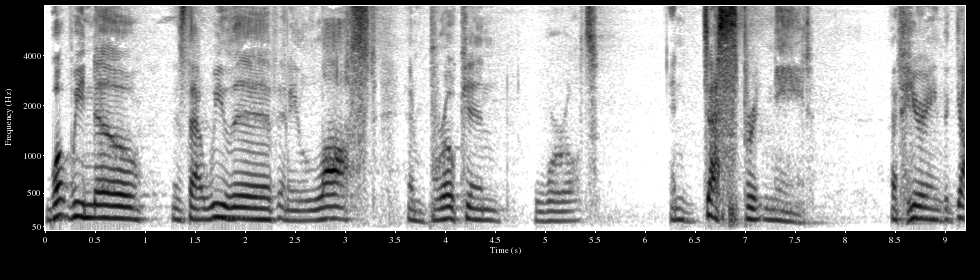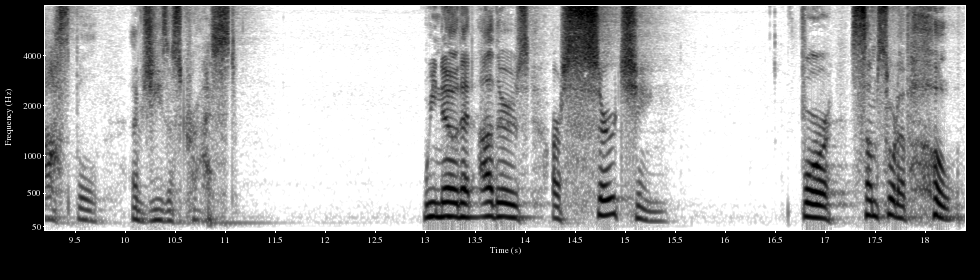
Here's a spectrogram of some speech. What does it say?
What we know is that we live in a lost and broken world in desperate need of hearing the gospel of Jesus Christ. We know that others are searching for some sort of hope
